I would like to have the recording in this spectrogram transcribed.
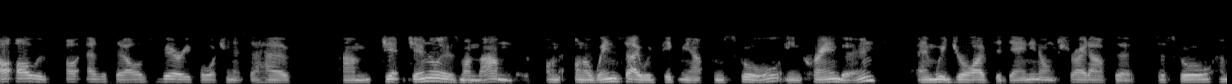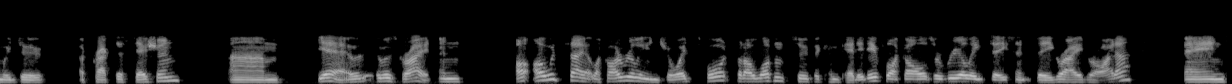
I, I was, I, as I said, I was very fortunate to have, um, ge- generally it was my mum on, on a Wednesday would pick me up from school in Cranbourne and we'd drive to Dandenong straight after to school and we'd do a practice session. Um, yeah, it was, it was great. And I, would say, like, I really enjoyed sport, but I wasn't super competitive. Like, I was a really decent B grade rider, and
